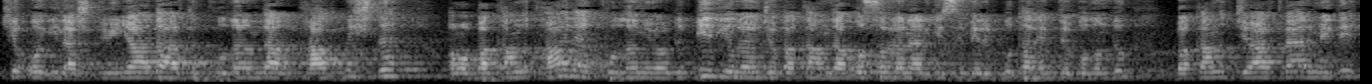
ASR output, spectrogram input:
ki o ilaç dünyada artık kullanımdan kalkmıştı ama bakanlık halen kullanıyordu. Bir yıl önce bakanlığa o soru önergesini verip bu talepte bulunduk. Bakanlık cevap vermedi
